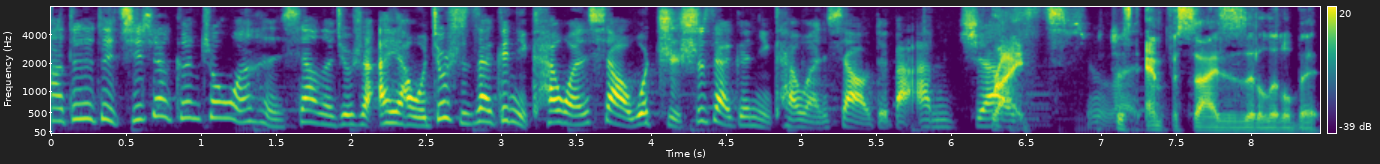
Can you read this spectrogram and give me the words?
啊，对对对，其实这跟中文很像的，就是哎呀，我就是在跟你开玩笑，我只是在跟你开玩笑，对吧？I'm just Right. 什么 Just emphasizes it a little bit.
